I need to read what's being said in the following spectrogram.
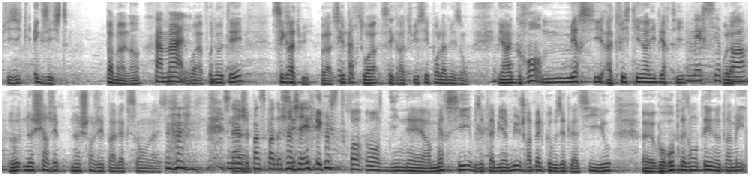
physique existe. Pas mal, hein Pas mal. Voilà, faut noter. C'est gratuit. Voilà, c'est pour toi, c'est gratuit, c'est pour la maison. Et un grand merci à Christina Liberti. Merci à Voilà, Euh, ne, changez, ne changez pas l'accent là. Toi. Non, je ne pense pas de changer. extraordinaire. Merci. Vous êtes la bienvenue. Je rappelle que vous êtes la CEO. Euh, vous représentez notre ami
